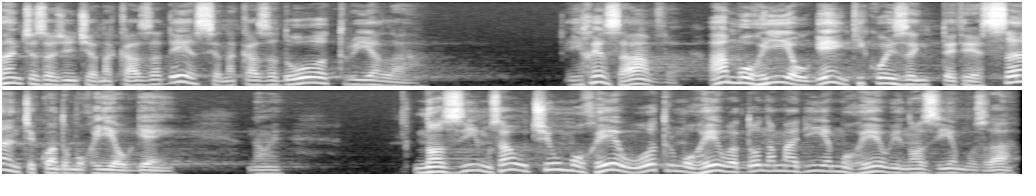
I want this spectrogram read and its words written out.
Antes a gente ia na casa desse, ia na casa do outro, ia lá. E rezava. Ah, morria alguém? Que coisa interessante quando morria alguém. Não é? Nós íamos, ah, o tio morreu, o outro morreu, a dona Maria morreu, e nós íamos lá.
